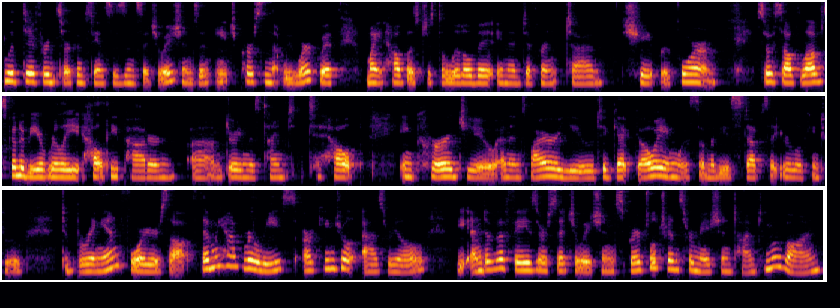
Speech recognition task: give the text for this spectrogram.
with different circumstances and situations, and each person that we work with might help us just a little bit in a different uh, shape or form. So, self love is going to be a really healthy pattern um, during this time to, to help encourage you and inspire you to get going with some of these steps that you're looking to to bring in for yourself. Then we have release, Archangel Azrael, the end of a phase or situation, spiritual transformation, time to move on.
